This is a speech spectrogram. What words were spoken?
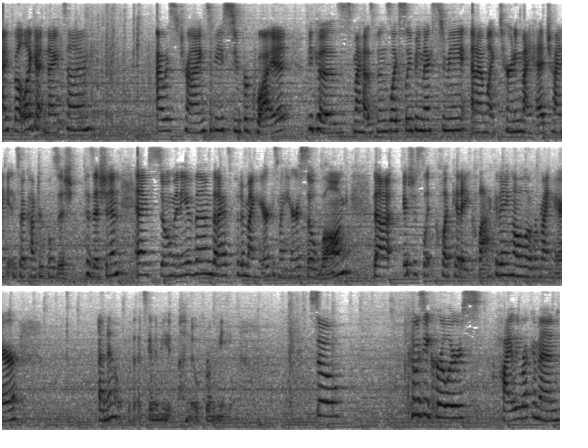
i felt like at nighttime i was trying to be super quiet because my husband's like sleeping next to me and I'm like turning my head trying to get into a comfortable position and I have so many of them that I have to put in my hair because my hair is so long that it's just like clickety clacketing all over my hair. no. That's gonna be a no from me. So, Cozy Curlers, highly recommend,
